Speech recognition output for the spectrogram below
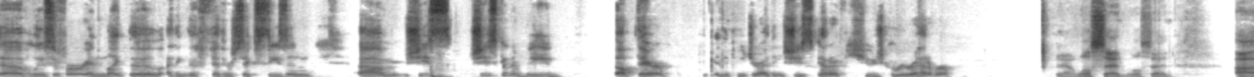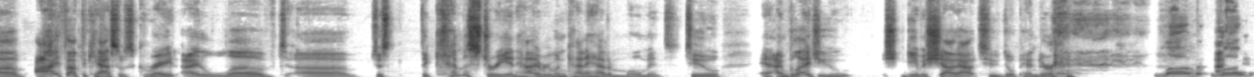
Lucifer. of Lucifer in like the I think the fifth or sixth season. Um, she's she's going to be up there in the future. I think she's got a huge career ahead of her. Yeah, well said. Well said. Uh, I thought the cast was great. I loved uh, just the chemistry and how everyone kind of had a moment too. And I'm glad you gave a shout out to Dopinder. love, love, I,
